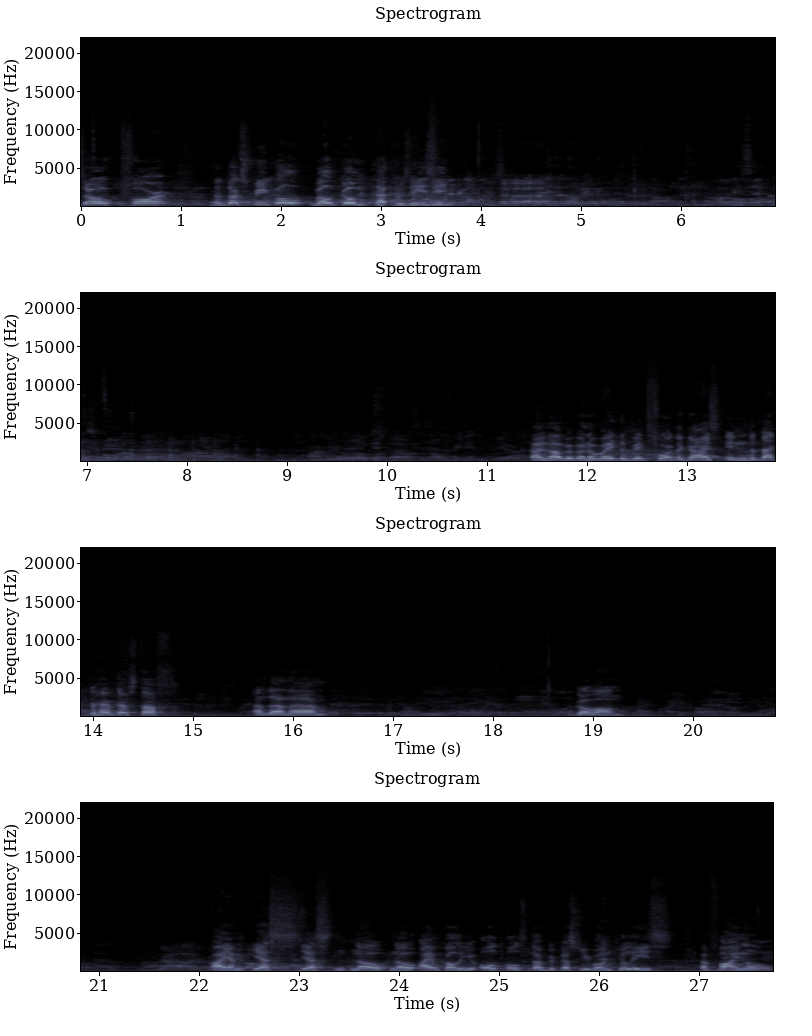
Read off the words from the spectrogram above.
So for the Dutch people, welcome. That was easy. And now we're going to wait a bit for the guys in the back to have their stuff, and then um, go on. I am yes, yes, no, no. I am calling you old, old stuff because you won't release a vinyl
